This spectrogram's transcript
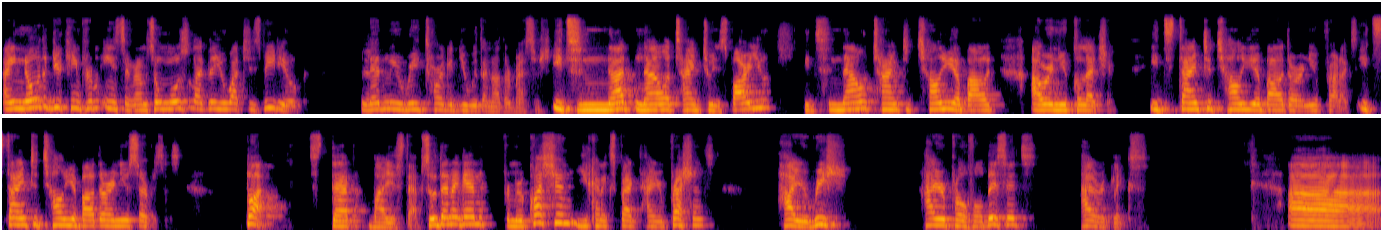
I know that you came from Instagram. So most likely you watch this video. Let me retarget you with another message. It's not now a time to inspire you. It's now time to tell you about our new collection. It's time to tell you about our new products. It's time to tell you about our new services. But step by step. So then again, from your question, you can expect higher impressions, higher reach, higher profile visits, higher clicks. Uh,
